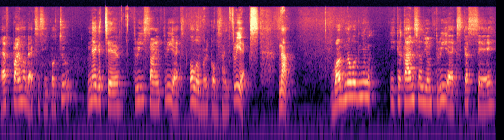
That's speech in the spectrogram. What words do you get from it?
f prime of x is equal to negative 3 sine 3x all over cosine 3x. Now, wag na wag niyong ika-cancel yung 3x kasi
